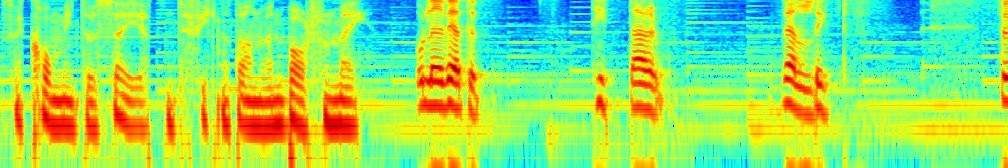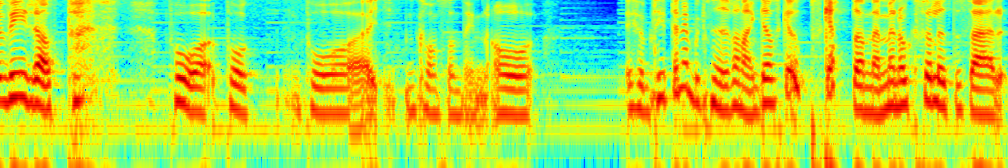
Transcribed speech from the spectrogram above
Sen kom inte och säg att du inte fick något användbart från mig. Olivia typ tittar väldigt förvirrat på, på, på Konstantin och liksom tittar ner på knivarna, ganska uppskattande men också lite så här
